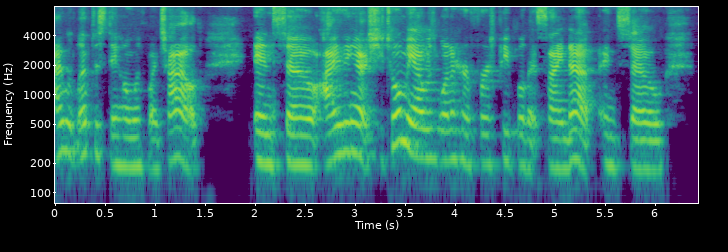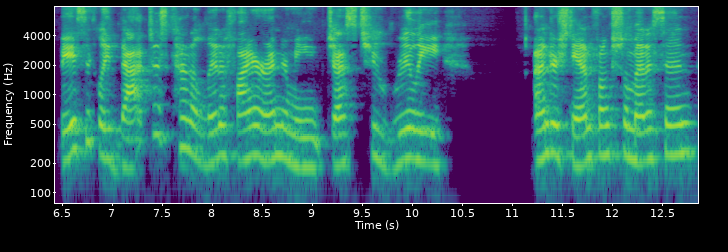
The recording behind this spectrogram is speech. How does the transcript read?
I would love to stay home with my child. And so I think she told me I was one of her first people that signed up. And so basically that just kind of lit a fire under me just to really understand functional medicine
